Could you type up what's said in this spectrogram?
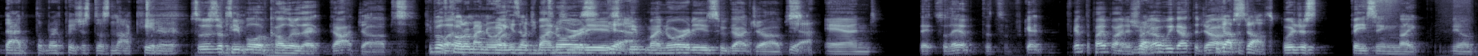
that the workplace just does not cater So those are people of color that got jobs. People of color, minorities, LGBTQs. minorities, Yeah. peop- minorities who got jobs. Yeah. And they, so they that's, forget forget the pipeline issue. Right. Oh, we got the jobs. we got the jobs. We're just facing like you know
